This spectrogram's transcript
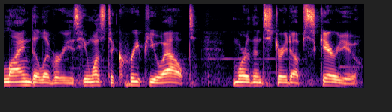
line deliveries. He wants to creep you out more than straight up scare you.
